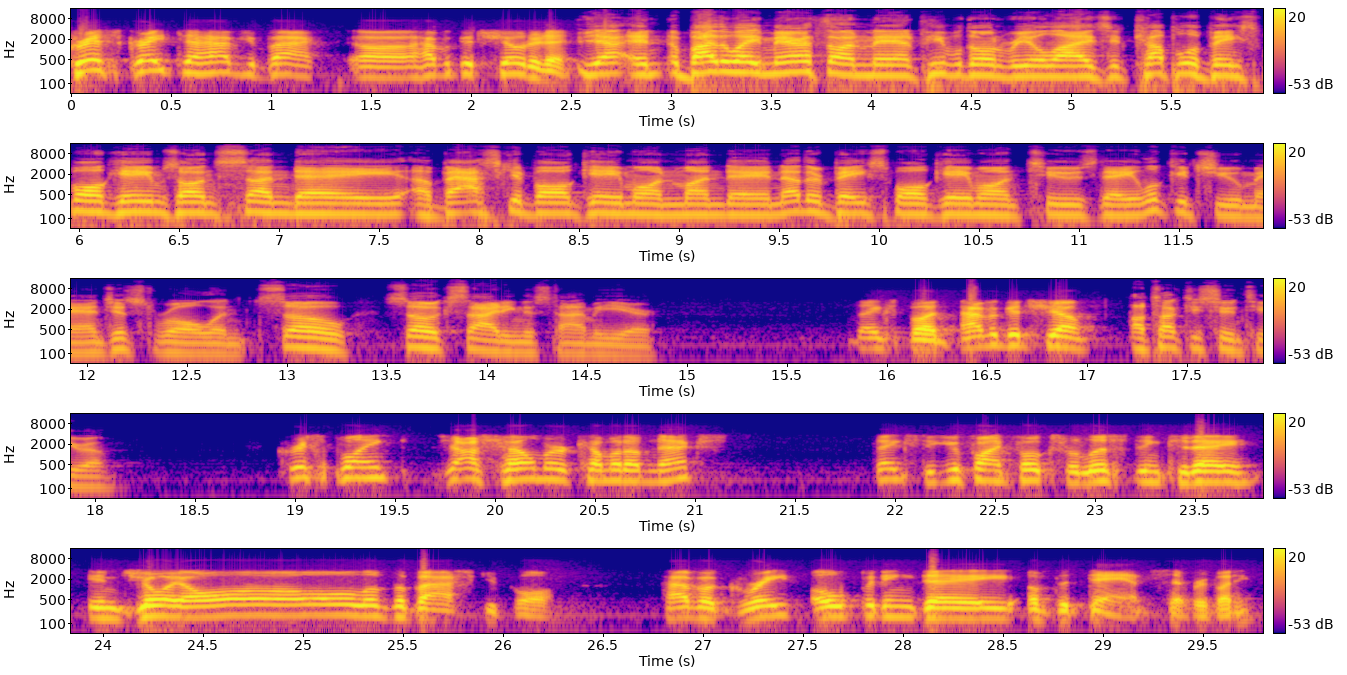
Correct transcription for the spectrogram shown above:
Chris, great to have you back. Uh, have a good show today. Yeah, and by the way, Marathon Man, people don't realize it. A couple of baseball games on Sunday, a basketball game on Monday, another baseball game on Tuesday. Look at you, man, just rolling. So, so exciting this time of year. Thanks, bud. Have a good show. I'll talk to you soon, Tiro. Chris Plank, Josh Helmer coming up next. Thanks to you fine folks for listening today. Enjoy all of the basketball. Have a great opening day of the dance, everybody.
